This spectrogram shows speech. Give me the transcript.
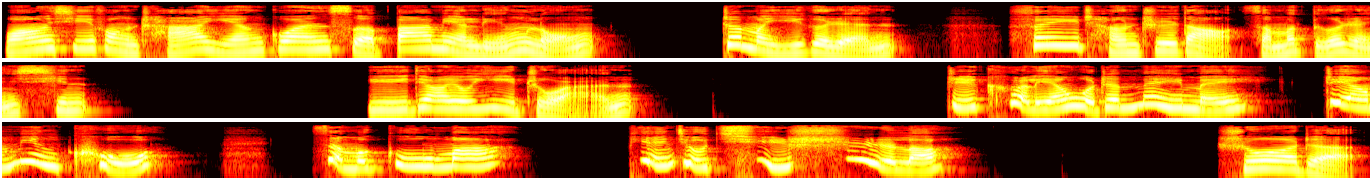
王熙凤察言观色，八面玲珑，这么一个人，非常知道怎么得人心。语调又一转。只可怜我这妹妹这样命苦，怎么姑妈偏就去世了？说着，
